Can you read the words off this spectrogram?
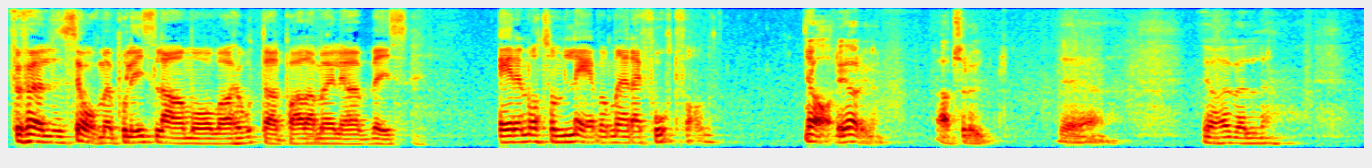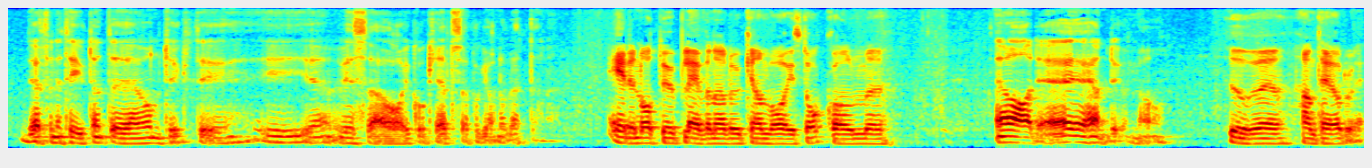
förföljd, sov med polislarm och var hotad på alla möjliga vis. Är det något som lever med dig fortfarande? Ja, det gör det ju. Absolut. Det, jag är väl definitivt inte omtyckt i, i eh, vissa AIK-kretsar på grund av detta. Är det något du upplever när du kan vara i Stockholm? Ja, det händer ju. Ja. Hur eh, hanterar du det?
